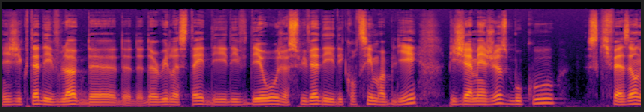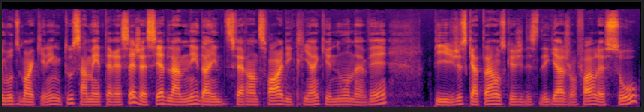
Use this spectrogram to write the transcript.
et j'écoutais des vlogs de, de, de, real estate, des, vidéos, je suivais des, des courtiers immobiliers, puis j'aimais juste beaucoup ce qu'il faisait au niveau du marketing, tout, ça m'intéressait. J'essayais de l'amener dans les différentes sphères des clients que nous, on avait. Puis jusqu'à temps où j'ai décidé, gars, je vais faire le saut.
